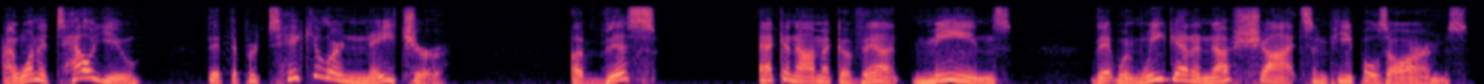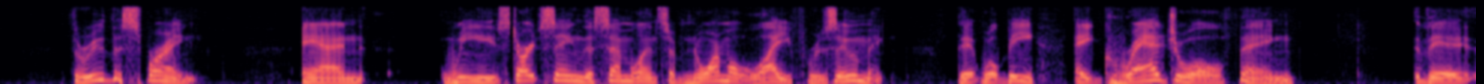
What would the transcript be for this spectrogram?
I want to tell you that the particular nature of this economic event means that when we get enough shots in people's arms through the spring and we start seeing the semblance of normal life resuming, that will be a gradual thing. The,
